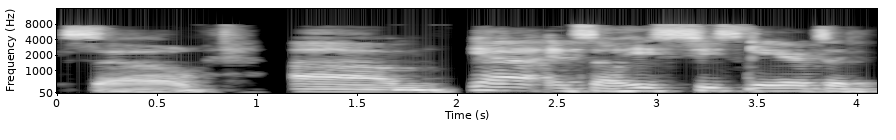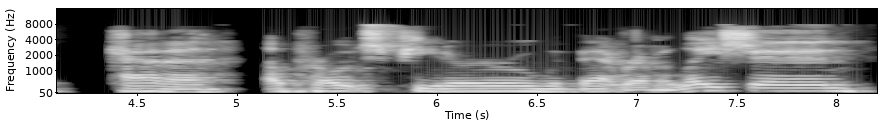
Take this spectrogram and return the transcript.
So um, yeah, and so he's she's scared to kind of approach Peter with that revelation.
